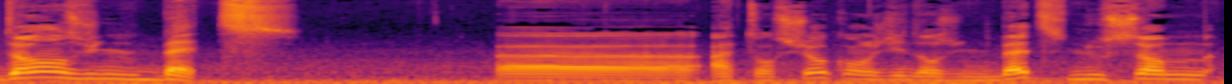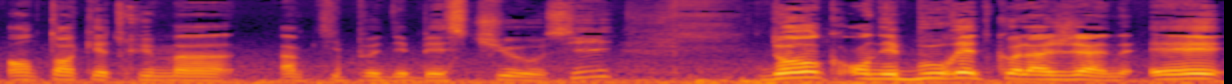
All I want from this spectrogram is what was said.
dans une bête. Euh, attention, quand je dis dans une bête, nous sommes en tant qu'être humain un petit peu des bestiaux aussi. Donc on est bourré de collagène. Et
